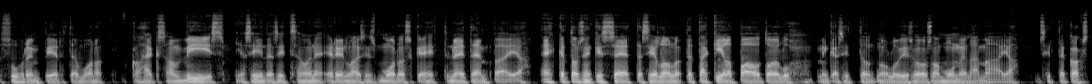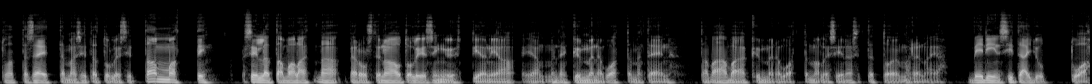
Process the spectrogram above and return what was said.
suurin piirtein vuonna 85 ja siitä sitten se on erilaisissa muodoissa kehittynyt eteenpäin. Ja ehkä tosiaankin se, että siellä on tätä kilpautoilu, mikä sitten on ollut iso osa mun elämää ja sitten 2007 siitä tuli sitten ammatti sillä tavalla, että mä perustin autoleasing-yhtiön ja, ja mä tein kymmenen vuotta mä tein tai vähän vajaa kymmenen vuotta mä olin siinä sitten toimarina ja vedin sitä juttua.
